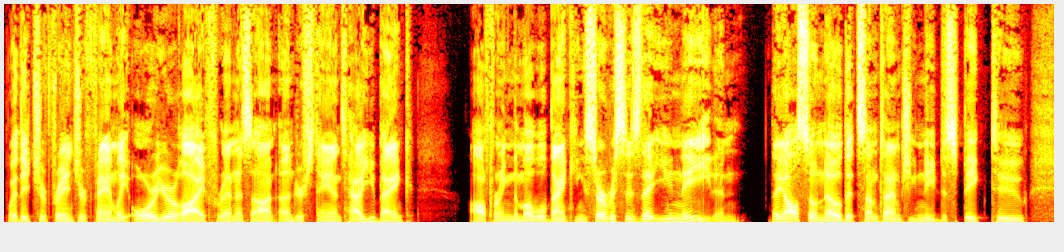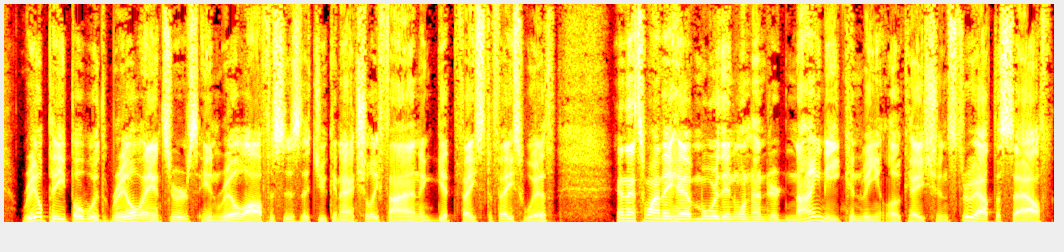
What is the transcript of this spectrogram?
whether it's your friends, your family, or your life. Renasant understands how you bank offering the mobile banking services that you need. And they also know that sometimes you need to speak to real people with real answers in real offices that you can actually find and get face to face with. And that's why they have more than 190 convenient locations throughout the South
